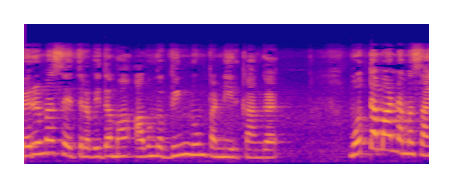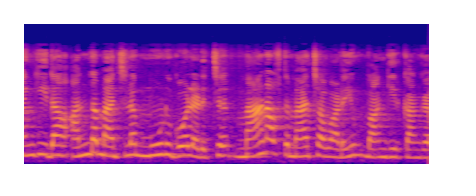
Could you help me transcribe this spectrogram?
பெருமை சேர்த்துற விதமாக அவங்க வின்னும் பண்ணியிருக்காங்க. மொத்தமாக நம்ம சங்கீதா அந்த மேட்ச்சில் மூணு கோல் அடித்து மேன் ஆஃப் த மேட்ச் அவார்டையும் வாங்கியிருக்காங்க.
